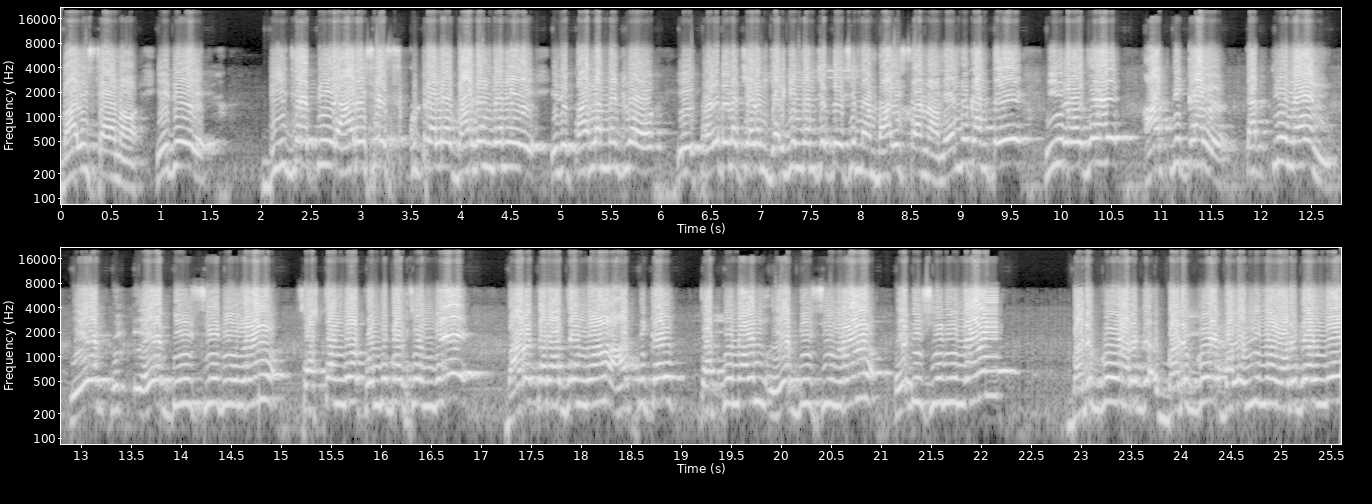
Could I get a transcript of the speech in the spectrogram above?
భావిస్తా ఉన్నాం. ఇది బీజేపీ ఆర్ఎస్ఎస్ కుట్రలో భాగంగానే ఇది పార్లమెంట్లో ఈ ప్రకటన చేయడం జరిగిందని చెప్పేసి మేము భావిస్తున్నాం ఎందుకంటే ఈ రోజు ఆర్టికల్ థర్టీ నైన్ ఏబిసిడిలో స్పష్టంగా పొందుపరిచింది భారత రాజ్యాంగం ఆర్టికల్ థర్టీ నైన్ ఏబిసిలో ఏబిసిడిలో బడుగు వర్గ బడుగు బలహీన వర్గాల్ని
